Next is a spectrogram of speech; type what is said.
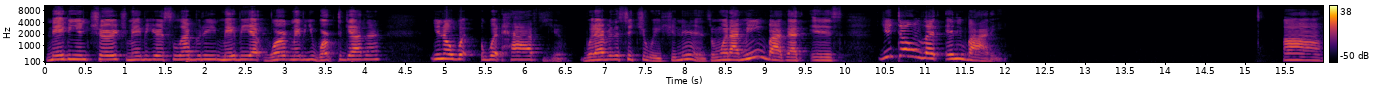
Maybe in church, maybe you're a celebrity, maybe at work, maybe you work together. You know what what have you. Whatever the situation is. And what I mean by that is you don't let anybody uh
